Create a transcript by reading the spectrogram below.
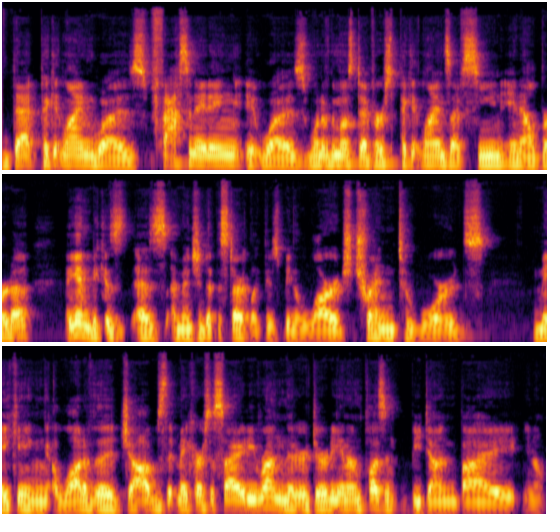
that picket line was fascinating. It was one of the most diverse picket lines I've seen in Alberta again because as i mentioned at the start like there's been a large trend towards making a lot of the jobs that make our society run that are dirty and unpleasant be done by you know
